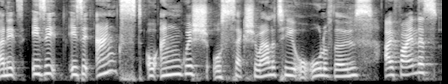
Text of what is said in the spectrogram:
And it's is it is it angst or anguish or sexuality or all of those? I find this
